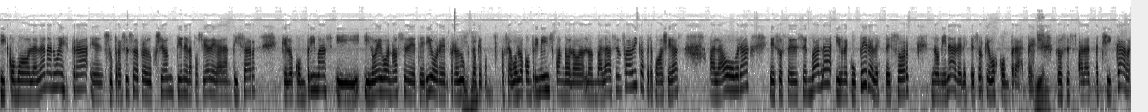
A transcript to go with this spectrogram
y como la lana nuestra en su proceso de producción tiene la posibilidad de garantizar que lo comprimas y, luego no se deteriore el producto, que, o sea, vos lo comprimís cuando lo, lo embalás en fábrica, pero cuando llegas a la obra, eso se desembala y recupera el espesor nominal, el espesor que vos compraste. Entonces, al achicar,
